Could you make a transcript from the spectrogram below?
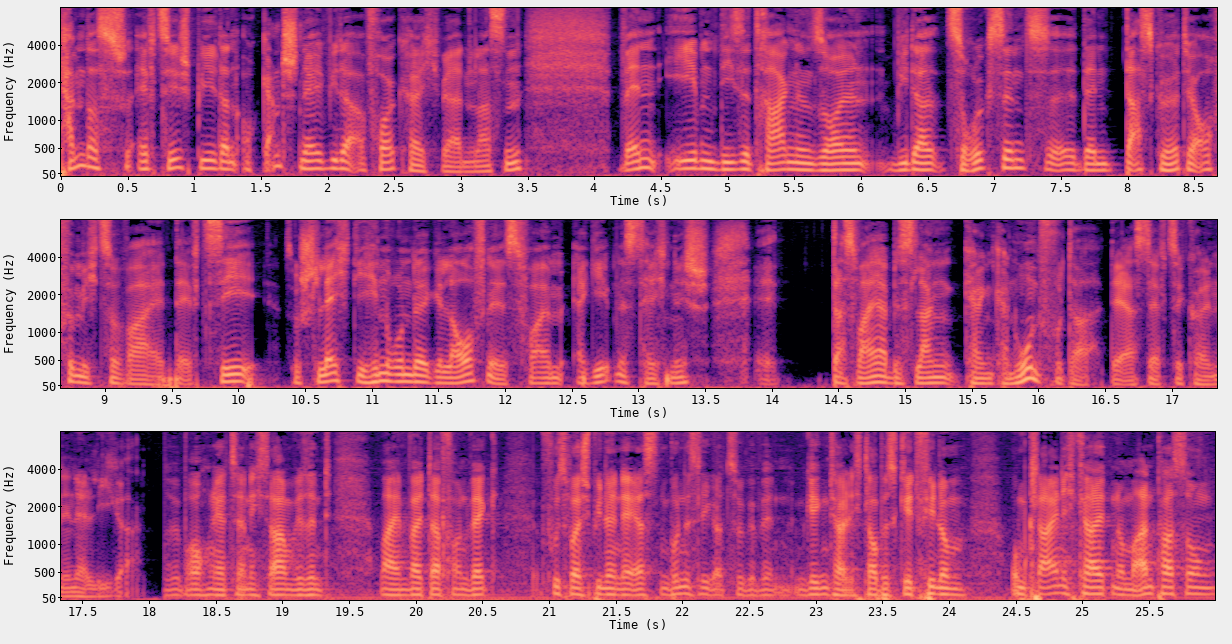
kann das FC-Spiel dann auch ganz schnell wieder erfolgreich werden lassen, wenn eben diese tragenden Säulen wieder zurück sind, äh, denn das gehört ja auch für mich zur Wahrheit. Der FC, so schlecht die Hinrunde gelaufen ist, vor allem ergebnistechnisch, äh, das war ja bislang kein Kanonenfutter der erste FC Köln in der Liga. Wir brauchen jetzt ja nicht sagen, wir sind weit davon weg, Fußballspiele in der ersten Bundesliga zu gewinnen. Im Gegenteil, ich glaube, es geht viel um, um Kleinigkeiten, um Anpassungen,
